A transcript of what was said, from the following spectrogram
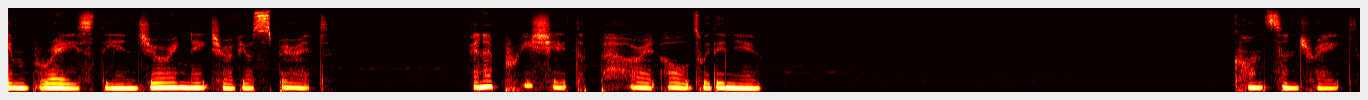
Embrace the enduring nature of your spirit and appreciate the power it holds within you. Concentrate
